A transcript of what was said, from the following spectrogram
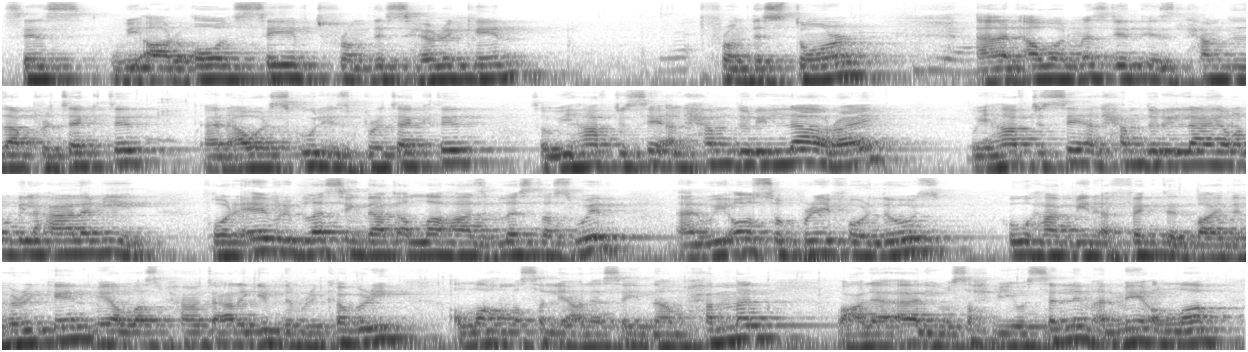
since we are all saved from this hurricane, from the storm, and our masjid is Alhamdulillah protected, and our school is protected. So we have to say Alhamdulillah, right? We have to say Alhamdulillahi Rabbil Alameen for every blessing that Allah has blessed us with. And we also pray for those who have been affected by the hurricane. May Allah subhanahu wa ta'ala give them recovery. Allahumma salli ala Sayyidina Muhammad wa ala alihi wa sahbihi wa sallim. And may Allah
